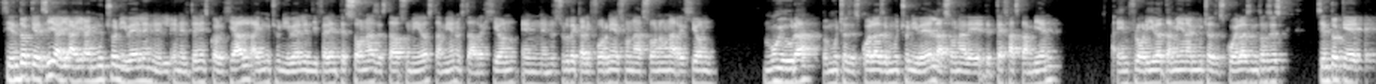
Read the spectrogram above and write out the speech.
siento que sí, hay, hay, hay, mucho nivel en el, en el tenis colegial, hay mucho nivel en diferentes zonas de Estados Unidos también. Nuestra región en, en el sur de California es una zona, una región muy dura, con muchas escuelas de mucho nivel, la zona de, de Texas también. En Florida también hay muchas escuelas, entonces siento que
